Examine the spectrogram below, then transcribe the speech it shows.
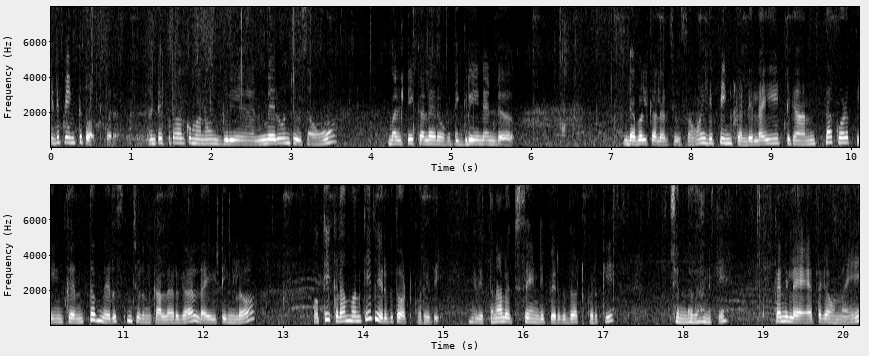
ఇది పింక్ తోటకూర. అంటే ఇప్పటివరకు మనం గ్రీన్ మెరూన్ చూసాము. మల్టీ కలర్ ఒకటి గ్రీన్ అండ్ డబల్ కలర్ చూసాము. ఇది పింక్ అండి. లైట్గా అంతా కూడా పింక్ ఎంత మెరుస్తుంది చూడండి కలర్గా లైటింగ్లో ఓకే ఇక్కడ మనకి పెరుగు తోటకూర ఇది. విత్తనాలు వచ్చేసేయండి పెరుగు తోటకూరకి చిన్నదానికి. కానీ లేతగా ఉన్నాయి.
